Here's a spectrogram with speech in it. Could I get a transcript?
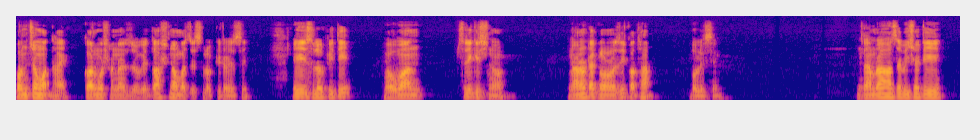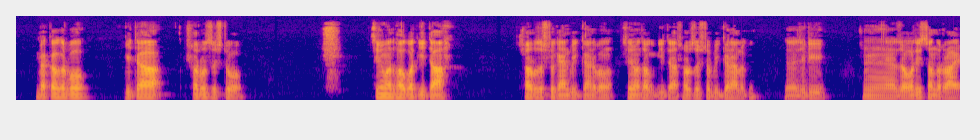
পঞ্চম অধ্যায়, কর্মসন্ন্যাস যোগে দশ নম্বর যে শ্লোকটি রয়েছে, এই শ্লোকটিতে ভগবান শ্রীকৃষ্ণ নানো টেকনোলজির কথা বলেছেন। আমরা হচ্ছে বিষয়টি ব্যাখ্যা করব। গীতা সর্বশ্রেষ্ঠ শ্রীমদ্ ভগবত গীতা সর্বশ্রেষ্ঠ জ্ঞান বিজ্ঞান এবং শ্রীমদ্ গীতা সর্বশ্রেষ্ঠ বিজ্ঞান আলোকে যেটি জগদীশ চন্দ্র রায়,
